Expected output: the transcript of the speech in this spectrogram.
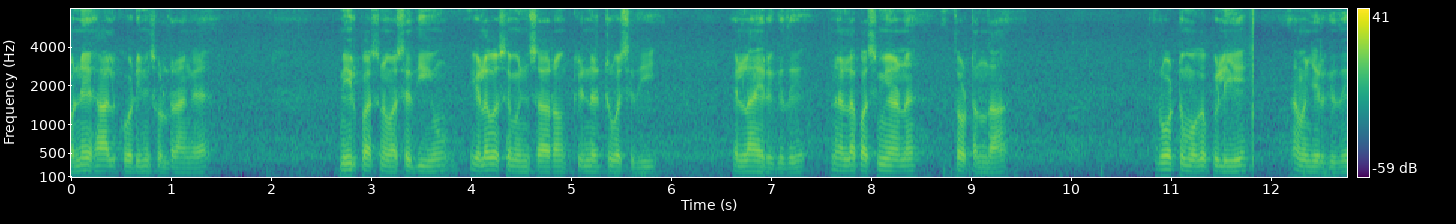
ஒன்றே கால் கோடின்னு சொல்கிறாங்க நீர்ப்பாசன வசதியும் இலவச மின்சாரம் கிணற்று வசதி எல்லாம் இருக்குது. நல்ல பசுமையான தோட்டம்தான். ரோட்டு முகப்பிலேயே அமைஞ்சிருக்குது.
